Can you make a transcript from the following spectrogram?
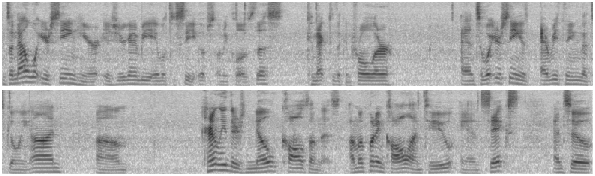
and so now what you're seeing here is you're going to be able to see, oops, let me close this, connect to the controller. And so what you're seeing is everything that's going on. Um, currently there's no calls on this. I'm going to put in call on 2 and 6. And so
